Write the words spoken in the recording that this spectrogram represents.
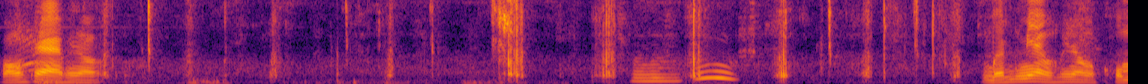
ของแท้พี่น้องอื้อหือ เบิดเมี่ยงพี่น้องขม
